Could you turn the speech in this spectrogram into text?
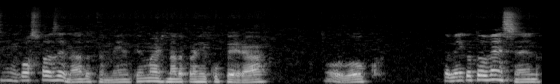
Não posso fazer nada também, não tenho mais nada para recuperar. Ô louco. Ainda bem que eu tô vencendo.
